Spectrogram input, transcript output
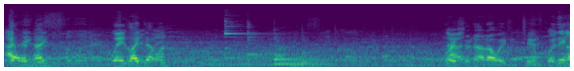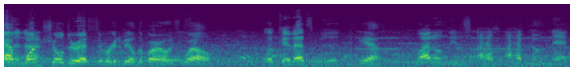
I think nice, this is the winner. Wait, you like wait, that wait. one? Of course, they're not always in tune. They have one not. shoulder rest that we're going to be able to borrow as well. Okay, that's good. Yeah. Well, I don't need. I have. I have no neck,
